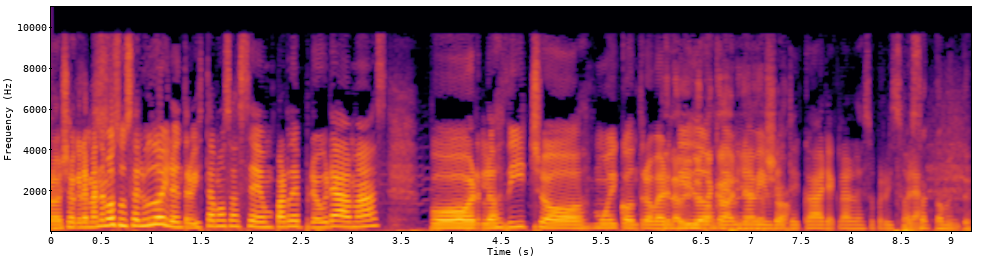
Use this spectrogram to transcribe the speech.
Arroyo, que le mandamos un saludo y lo entrevistamos hace un par de programas por los dichos muy controvertidos de, bibliotecaria una de bibliotecaria, claro, la supervisora. Exactamente.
